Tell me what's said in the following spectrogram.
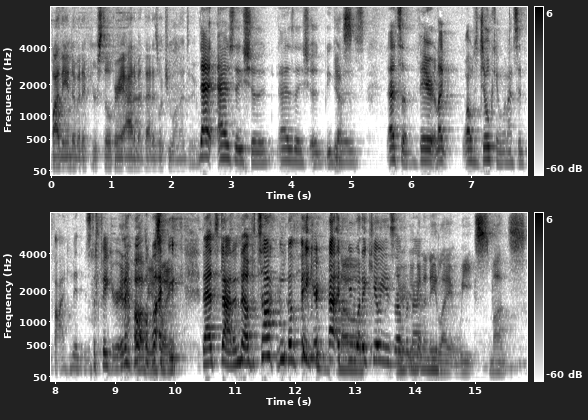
by the end of it, if you're still very adamant, that is what you want to do. That as they should, as they should, because that's a very like I was joking when I said five minutes to figure it out. Obviously. Like, that's not enough time to figure out if you want to kill yourself You're, or you're not. gonna need like weeks, months,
